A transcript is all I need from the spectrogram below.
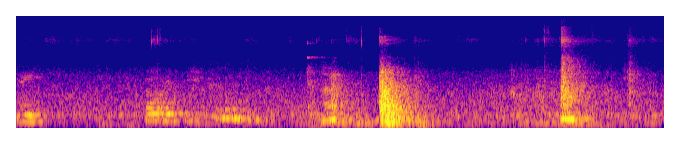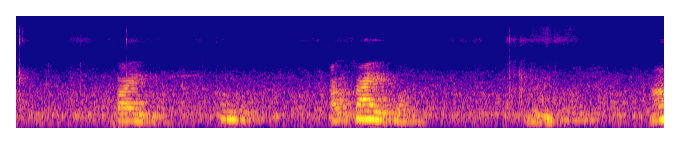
नाही. का ओरडते? हा? काय आहे ते अगं काय आहे पण घरी? हा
